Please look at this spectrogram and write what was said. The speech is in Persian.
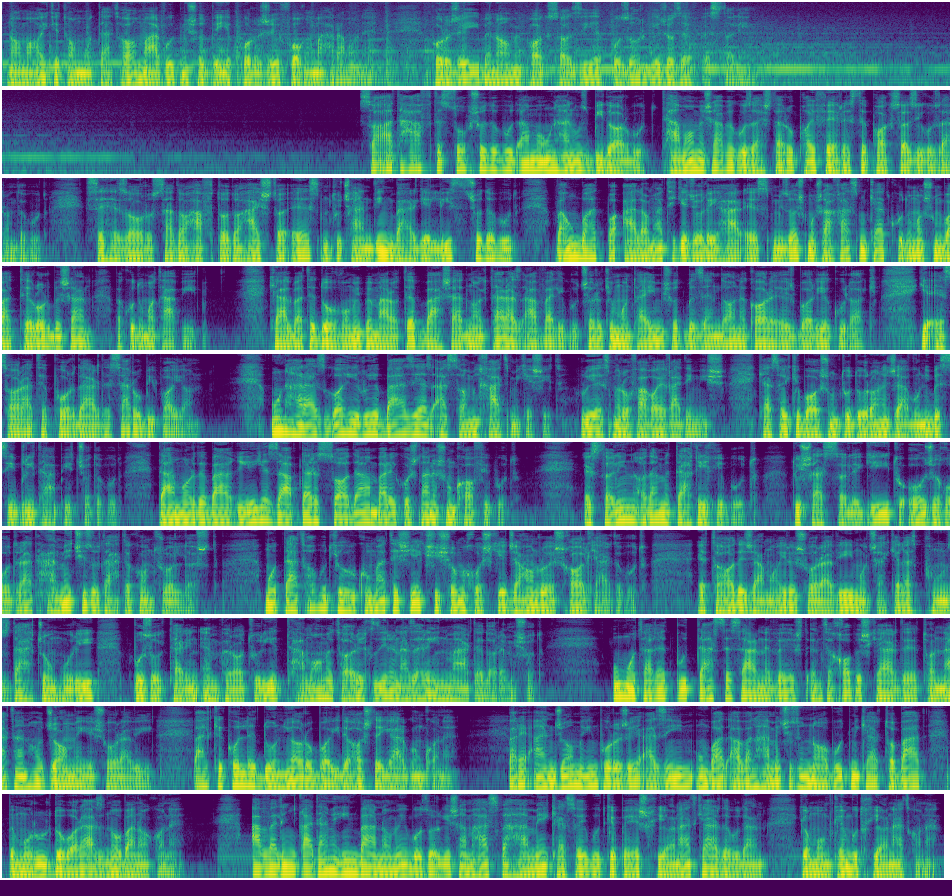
نامه هایی که تا مدت ها مربوط می‌شد به یه پروژه فوق محرمانه. پروژه‌ای به نام پاکسازی بزرگ جوزف استالین. ساعت هفت صبح شده بود اما اون هنوز بیدار بود. تمام شب گذشته رو پای فهرست پاکسازی گذرانده بود. 3178 تا اسم تو چندین برگ لیست شده بود و اون باید با علامتی که جلوی هر اسم میذاش مشخص می‌کرد کدوماشون باید ترور بشن و کدوما تبعید. که البته دومی به مراتب وحشتناکتر از اولی بود. چرا که منتهی می‌شد به زندان کار اجباری گولاک. یه اسارت پردردسر و بیپایان. اون هر از گاهی روی بعضی از اسامی خط می‌کشید. روی اسم رفقای قدیمیش. کسایی که باشون تو دوران جوونی به سیبری تبعید شده بود. در مورد بقیه یه زبدر ساده هم برای کشتنشون کافی بود. استالین آدم دقیقی بود تو 60 سالگی تو اوج قدرت همه چیزو تحت کنترل داشت مدت ها بود که حکومتش یک شیشم خشکی جهان رو اشغال کرده بود اتحاد جماهیر شوروی متشکل از 15 جمهوری بزرگترین امپراتوری تمام تاریخ زیر نظر این مرد اداره می‌شد. او معتقد بود دست سرنوشت انتخابش کرده تا نه تنها جامعه شوروی بلکه کل دنیا رو با ایدههاش دگرگون کنه. برای انجام این پروژه عظیم اون باید اول همه چیزو نابود می‌کرد تا بعد به مرور دوباره از نو بنا کنه. اولین قدم این برنامه بزرگش هم حذف همه کسایی بود که بهش خیانت کرده بودن یا ممکن بود خیانت کنن.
